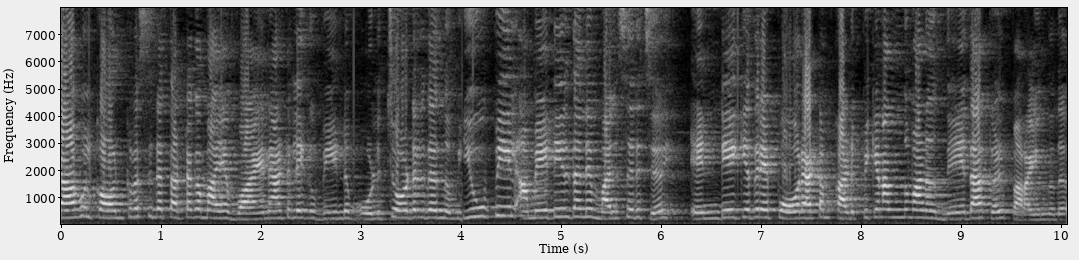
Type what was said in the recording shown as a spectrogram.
രാഹുൽ കോൺഗ്രസിന്റെ തട്ടകമായ വയനാട്ടിലേക്ക് വീണ്ടും ഒളിച്ചോടരുതെന്നും യു പിയിൽ അമേഠിയിൽ തന്നെ മത്സരിച്ച് എൻ ഡി എക്കെതിരെ പോരാട്ടം കടുപ്പിക്കണമെന്നുമാണ് നേതാക്കൾ പറയുന്നത്.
